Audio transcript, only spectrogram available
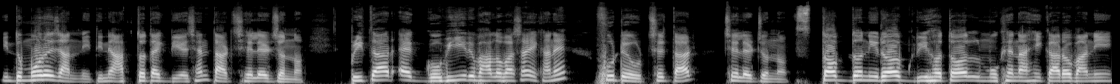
কিন্তু মরে যাননি, তিনি আত্মত্যাগ দিয়েছেন তার ছেলের জন্য। পিতার এক গভীর ভালোবাসা এখানে ফুটে উঠছে তার ছেলের জন্য। স্তব্ধ, নীরব, গৃহতল, মুখে নাহি কারও বাণী,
